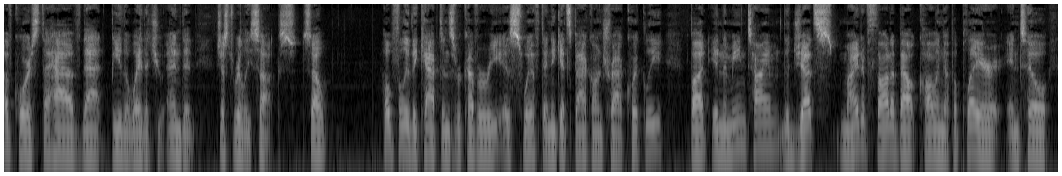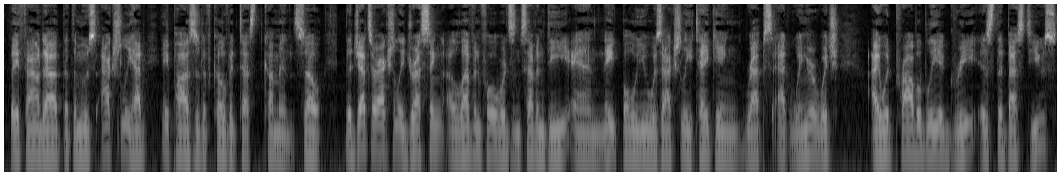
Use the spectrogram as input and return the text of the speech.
of course, to have that be the way that you end it just really sucks. So, hopefully, the captain's recovery is swift and he gets back on track quickly. But in the meantime, the Jets might have thought about calling up a player until they found out that the Moose actually had a positive COVID test come in. So the Jets are actually dressing 11 forwards and 7D, and Nate Beaulieu was actually taking reps at winger, which I would probably agree is the best use.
